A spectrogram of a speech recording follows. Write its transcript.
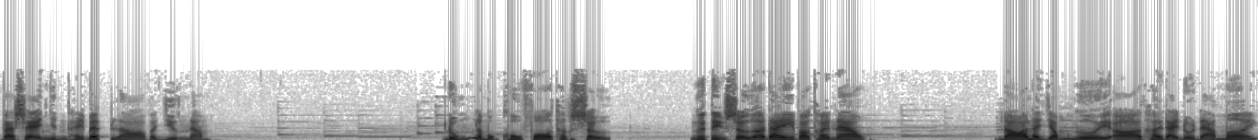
và sẽ nhìn thấy bếp lò và giường nằm. Đúng là một khu phố thật sự. Người tiền sử ở đây vào thời nào? Đó là giống người ở thời đại đồ đá mới.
